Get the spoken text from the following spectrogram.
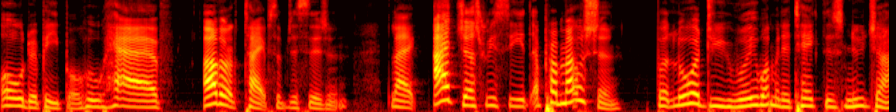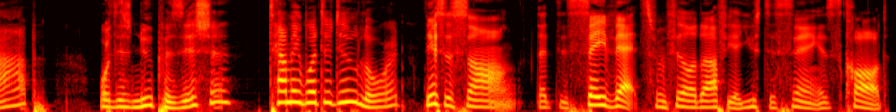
older people who have other types of decisions? Like, I just received a promotion, but Lord, do you really want me to take this new job or this new position? Tell me what to do, Lord. There's a song that the Savettes from Philadelphia used to sing. It's called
